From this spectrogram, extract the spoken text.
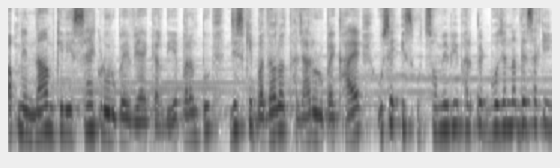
अपने नाम के लिए सैकड़ों रुपए व्यय कर दिए, परंतु जिसकी बदौलत हज़ारों रुपए खाए, उसे इस उत्सव में भी भरपेट भोजन न दे सकी।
